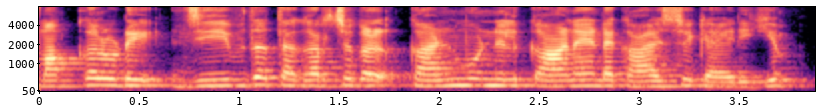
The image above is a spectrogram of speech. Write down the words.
മക്കളുടെ ജീവിത തകർച്ചകൾ കൺമുന്നിൽ കാണേണ്ട കാഴ്ചയ്ക്കായിരിക്കും.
